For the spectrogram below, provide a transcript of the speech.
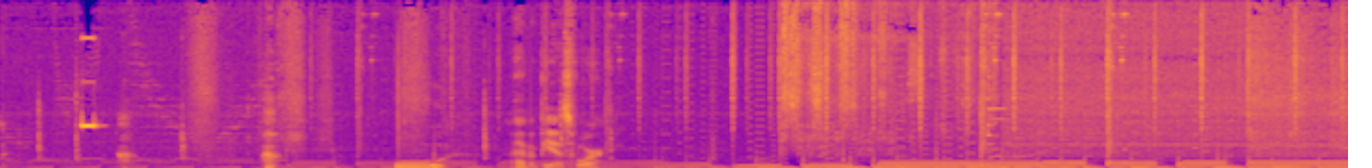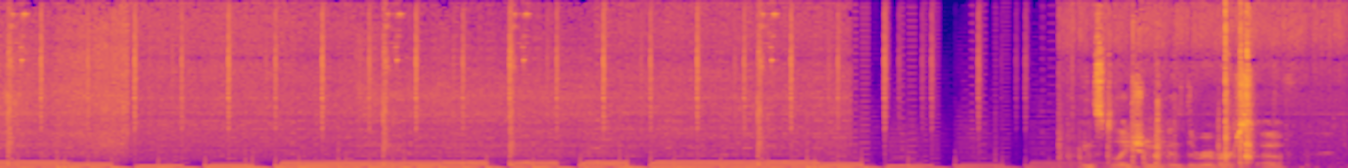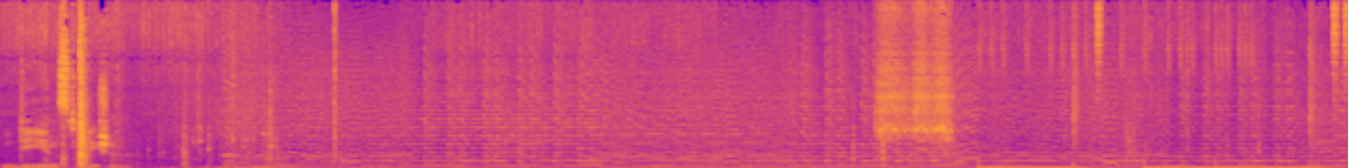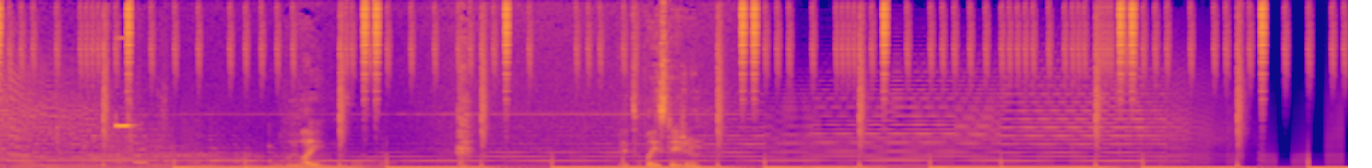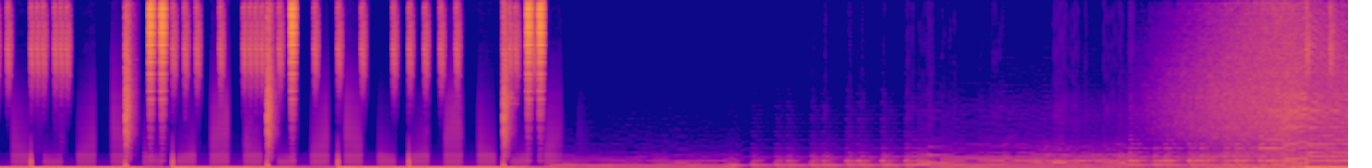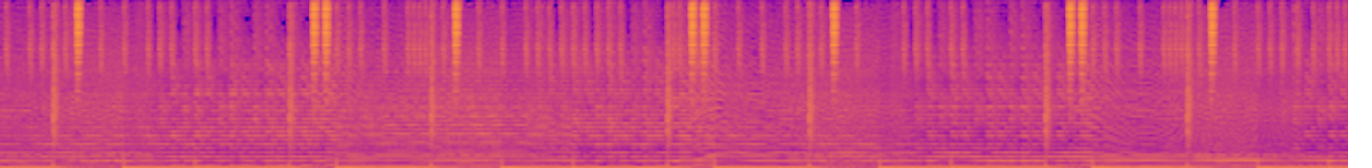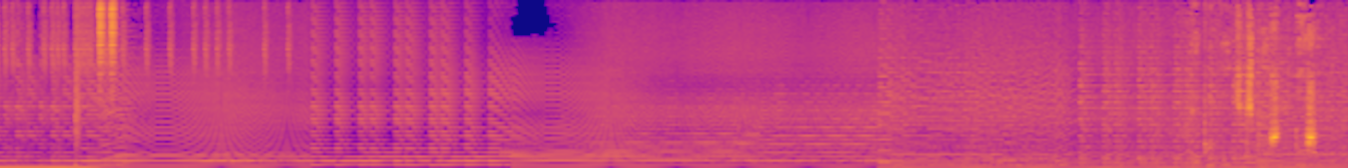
Ooh, I have a PS4. Installation is the reverse of deinstallation. Blue light. It's a PlayStation. It's a special edition.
